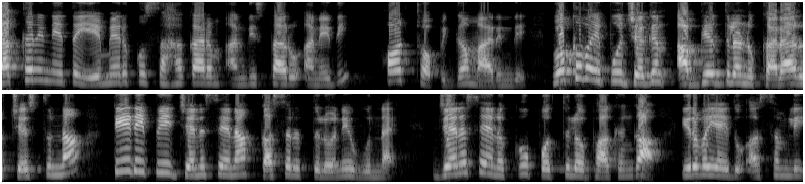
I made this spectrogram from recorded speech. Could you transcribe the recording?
దక్కని నేత ఏ మేరకు సహకారం అందిస్తారు అనేది హాట్ టాపిక్గా మారింది. ఒకవైపు జగన్ అభ్యర్థులను ఖరారు చేస్తున్నా టీడీపీ జనసేన కసరత్తులోనే ఉన్నాయి. జనసేనకు పొత్తులో భాగంగా ఇరవై ఐదు అసెంబ్లీ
